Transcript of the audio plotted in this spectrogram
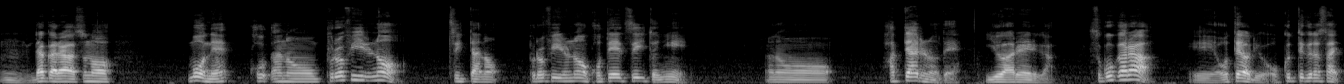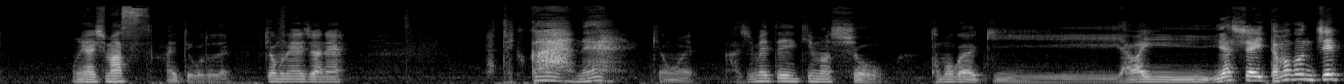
うん。だから、その、もうね、こあのプロフィールの、ツイッターの、プロフィールの固定ツイートに、あのー貼ってあるので、URL が。そこから、えーお便りを送ってください。お願いします。はい、ということで。今日もね、じゃあね、やっていくか。ね。今日も始めていきましょう。卵焼き、やばい。いらっしゃい、卵んち。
